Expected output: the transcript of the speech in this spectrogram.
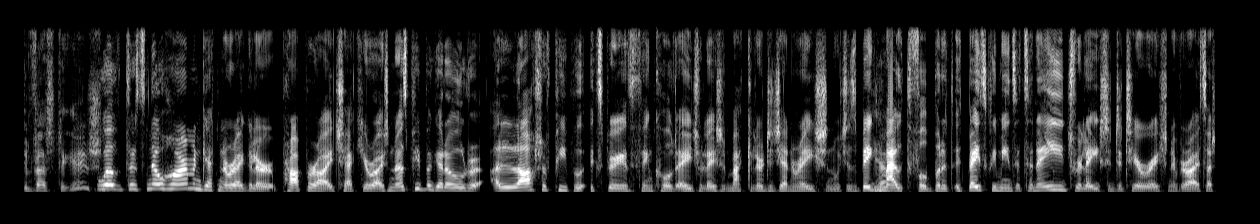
investigation. Well, there's no harm in getting a regular, proper eye check. You're right. And as people get older, a lot of people experience a thing called age related macular degeneration, which is a big Yeah. mouthful, but it, it basically means it's an age related deterioration of your eyesight.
